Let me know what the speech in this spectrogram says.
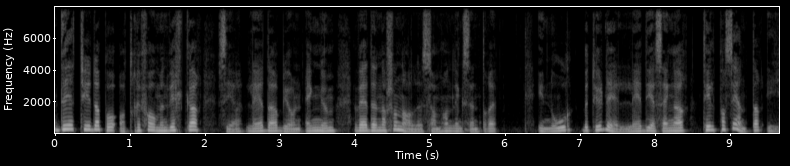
Det tyder på at reformen virker, sier leder Bjørn Engum ved det nasjonale samhandlingssenteret. I nord betyr det ledige senger til pasienter i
